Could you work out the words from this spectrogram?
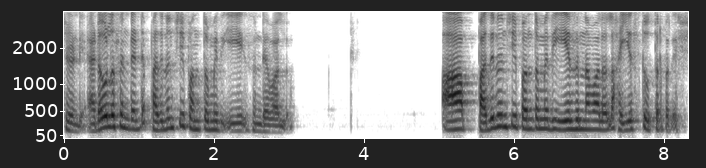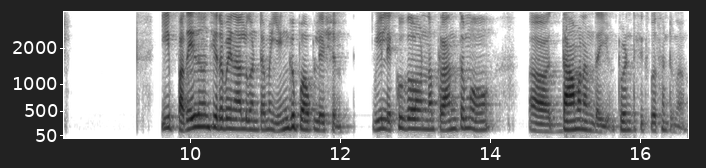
చూడండి అడోలసెంట్ అంటే పది నుంచి పంతొమ్మిది ఏజ్ ఉండేవాళ్ళు. ఆ పది నుంచి పంతొమ్మిది ఏజ్ ఉన్న వాళ్ళలో హయ్యెస్ట్ ఉత్తరప్రదేశ్ ఈ పదహైదు నుంచి ఇరవై నాలుగు అంటే యంగ్ పాపులేషన్. వీళ్ళు ఎక్కువగా ఉన్న ప్రాంతము ఆ, అయ్యి ట్వంటీ సిక్స్ పర్సెంట్ ఉన్నారు.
